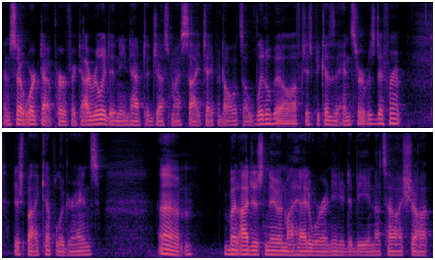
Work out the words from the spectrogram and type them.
And so it worked out perfect. I really didn't even have to adjust my sight tape at all. It's a little bit off just because the insert was different, just by a couple of grains. Um, but I just knew in my head where it needed to be, and that's how I shot.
